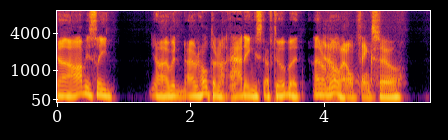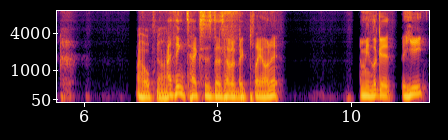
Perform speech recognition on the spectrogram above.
Uh, obviously, you know, I would I would hope they're not adding stuff to it, but I don't No, know. I don't think so. I hope not. I think Texas does have a big play on it. I mean, look at the heat.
